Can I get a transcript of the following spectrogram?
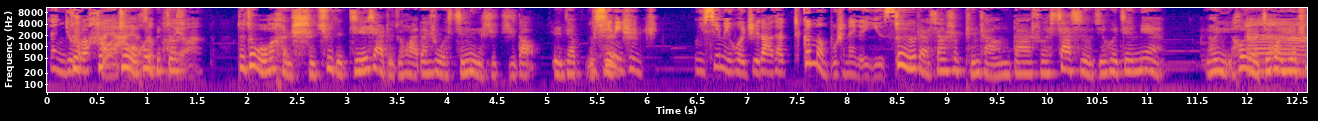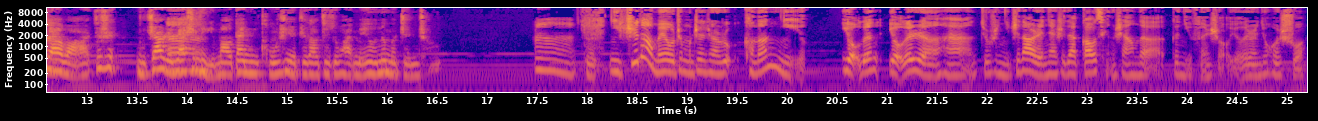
那你就说好呀，就我会做朋友啊。对，就我会很识趣的接下这句话，但是我心里是知道人家不是。你心里是，你心里会知道他根本不是那个意思。就有点像是平常大家说下次有机会见面，然后以后有机会约出来玩，就是你知道人家是礼貌，但你同时也知道这句话没有那么真诚。嗯，对，你知道没有这么真诚，如可能你有的有的人哈，就是你知道人家是在高情商的跟你分手，有的人就会说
